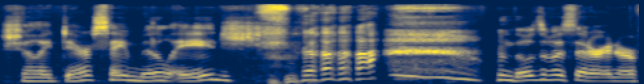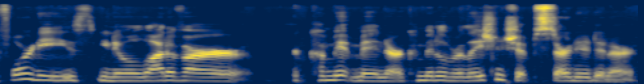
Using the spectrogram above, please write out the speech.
shall I dare say, middle aged, those of us that are in our 40s, you know, a lot of our commitment, our committal relationships started in our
